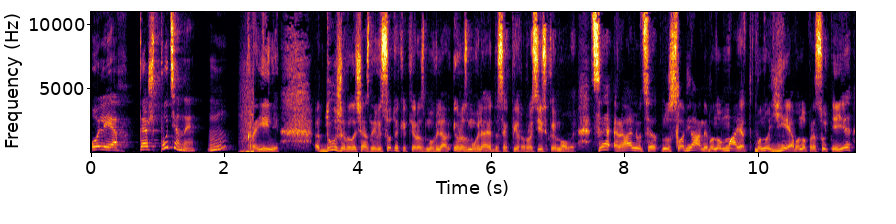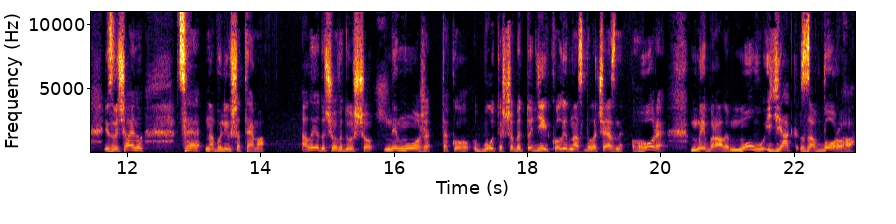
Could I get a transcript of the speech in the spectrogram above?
Олег теж Путіни? М? в країні дуже величезний відсоток, який розмовляв і розмовляє до сих пір російською мовою. Це реально це ну слав'яни. Воно має, воно є, воно присутнє є. І звичайно, це наболівша тема. Але я до чого веду, що не може такого бути, щоб тоді, коли в нас величезне горе, ми брали мову як за ворога.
